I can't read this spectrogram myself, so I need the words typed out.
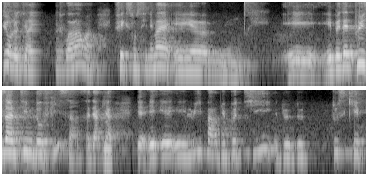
sur le territoire fait que son cinéma est, euh, est, peut-être plus intime d'office. C'est-à-dire qu'il et, et, lui part du petit, de, de tout ce qui est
